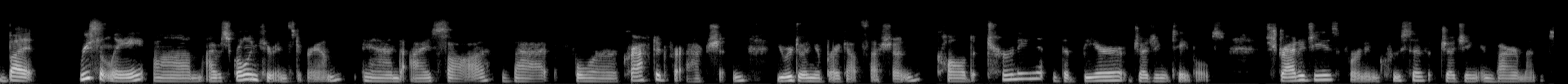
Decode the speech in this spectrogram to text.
but recently, um, I was scrolling through Instagram and I saw that for Crafted for Action, you were doing a breakout session called Turning the Beer Judging Tables Strategies for an Inclusive Judging Environment.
